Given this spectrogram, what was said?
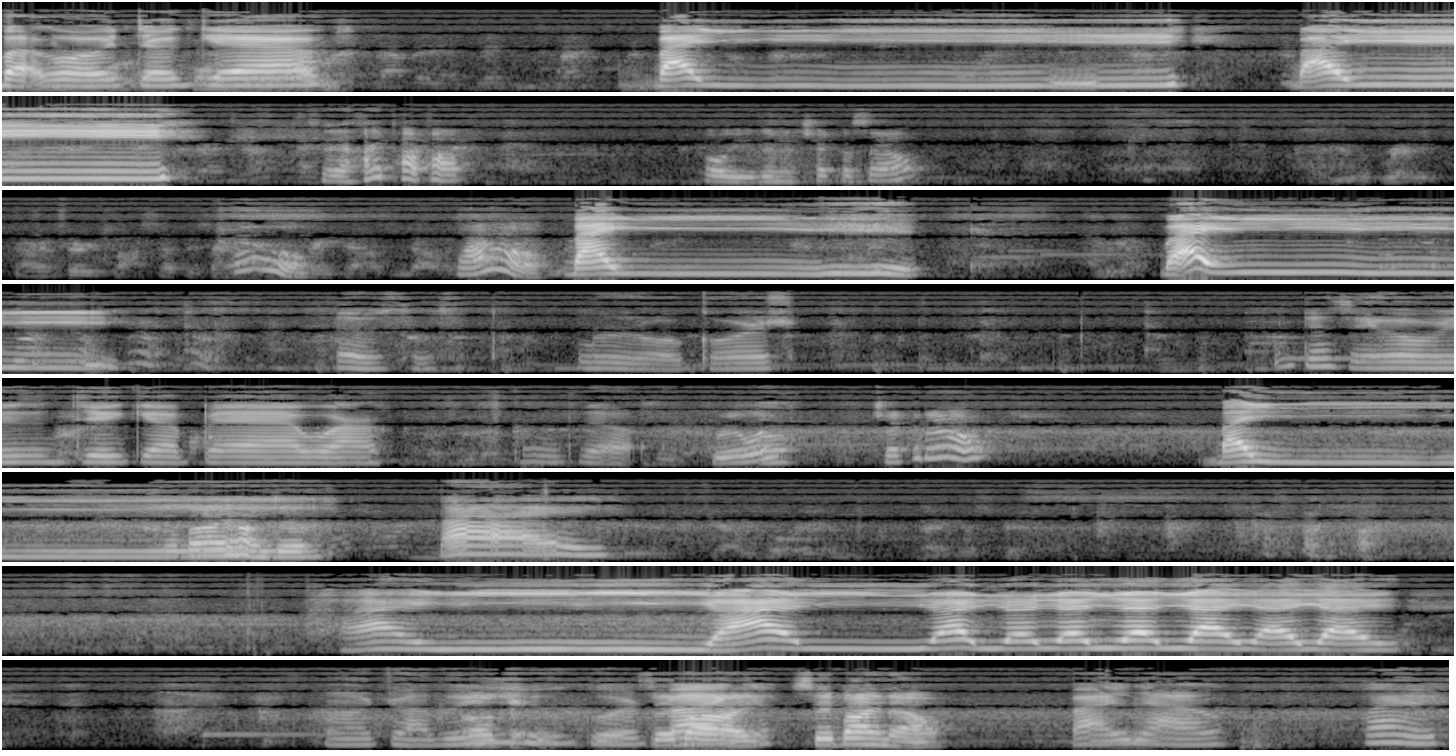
bạn ngồi chơi game. Bye. Bye. Say hi, Pop Pop. Oh, you're going to check us out? Oh, wow. Bye. Bye. This is little course. This is a big bear. Really? Uh, Check it out. Bye. Bye, Hunter. Bye. Hi. Hi. Hi. Hi. Hi. Hi. Hi. Hi. Okay. Say bye. Say bye now. Bye now. Bye.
